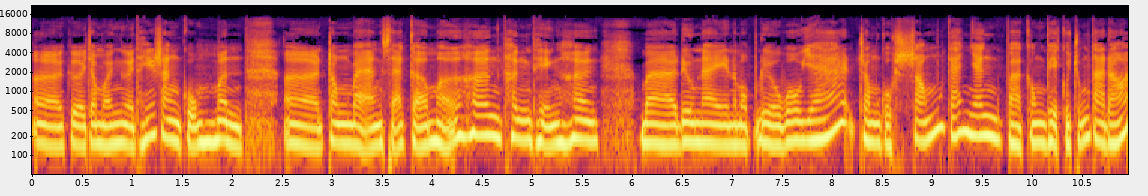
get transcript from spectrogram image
ờ, cười cho mọi người thấy răng của mình. Ờ, trong bạn sẽ cỡ mở hơn, thân thiện hơn. Và điều này là một điều vô giá trong cuộc sống cá nhân và công việc của chúng ta đó.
